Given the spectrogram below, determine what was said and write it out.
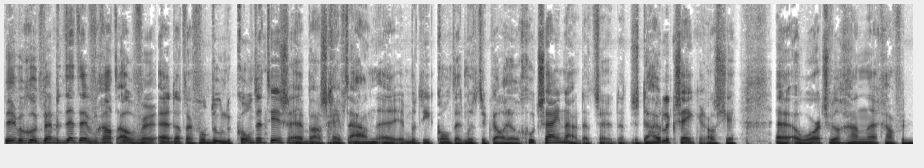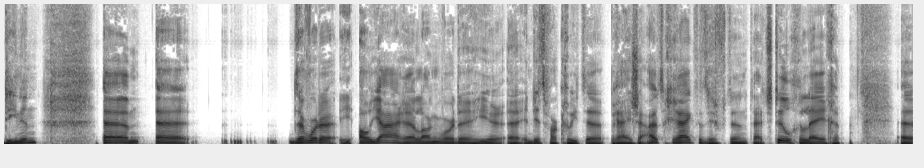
Nee, maar goed, we hebben het net even gehad over dat er voldoende content is. Bas geeft aan, moet die content moet natuurlijk wel heel goed zijn. Nou, dat, is, dat is duidelijk. Zeker als je awards wil gaan, gaan verdienen. Ehm, eh, er worden al jarenlang worden hier eh, in dit vakgebied eh, prijzen uitgereikt. Het is een tijd stilgelegen. Eh,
